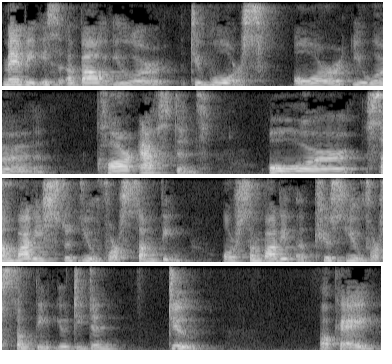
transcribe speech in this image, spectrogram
Maybe it's about your divorce or your car accident or somebody sued you for something or somebody accused you for something you didn't do. Okay?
